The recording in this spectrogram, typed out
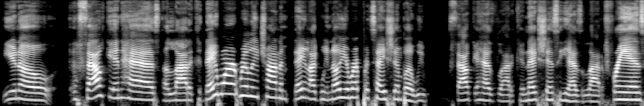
you know, Falcon has a lot of they weren't really trying to they like we know your reputation, but we Falcon has a lot of connections. He has a lot of friends.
